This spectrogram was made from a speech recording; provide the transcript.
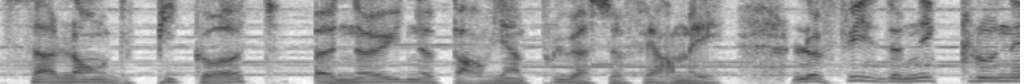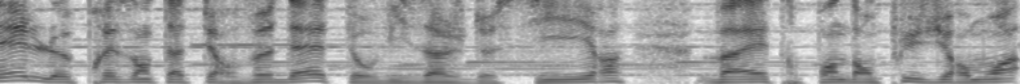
sa langue picote, un œil ne parvient plus à se fermer. Le fils de Nick Clooney, le présentateur vedette au visage de cire, va être pendant plusieurs mois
